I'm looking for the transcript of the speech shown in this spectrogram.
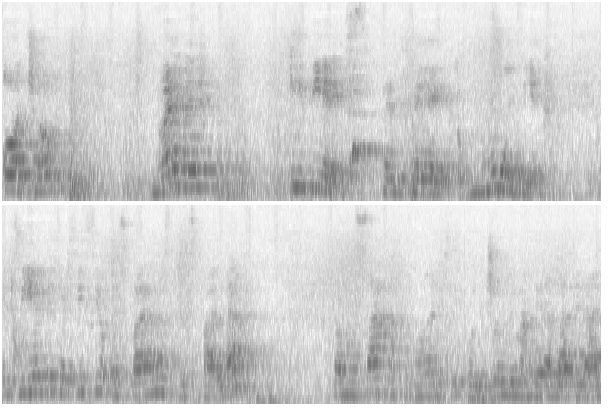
8, 9 y 10. Perfecto, muy bien. El siguiente ejercicio es para nuestra espalda. Vamos a acomodar este colchón de manera lateral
